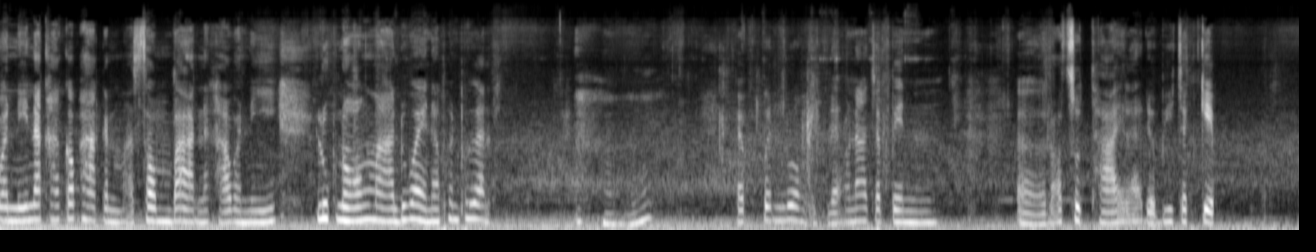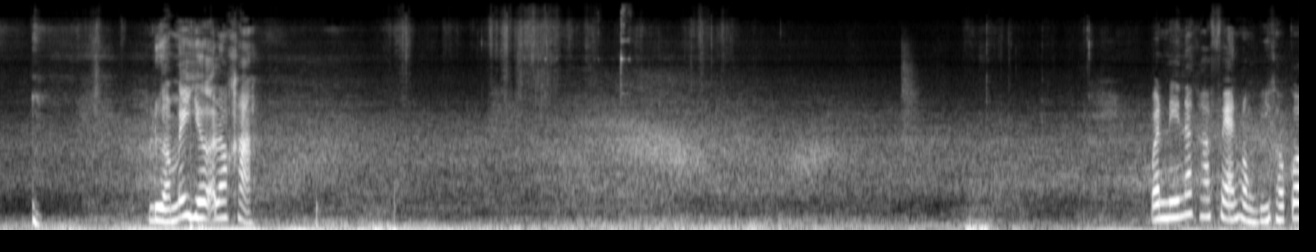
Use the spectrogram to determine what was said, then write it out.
วันนี้นะคะก็พากันมาซ่อมบ้านนะคะ วันนี้ลูกน้องมาด้วยนะเพื่อนๆแอปเปิลร่วงอีกแล้วน่าจะเป็นรอตสุดท้ายแล้ว เดี๋ยวบีจะเก็บ เหลือไม่เยอะแล้วค่ะ วันนี้นะคะ แฟนของบีเขาก็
